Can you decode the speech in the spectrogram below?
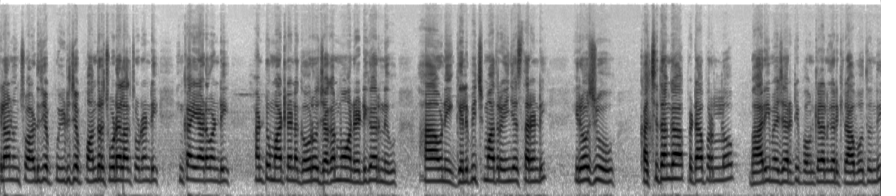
ఇలా నుంచో అడు చెప్పు ఇడు చెప్పు అందరూ చూడేలాగా చూడండి ఇంకా ఏడవండి అంటూ మాట్లాడిన గౌరవ్ జగన్మోహన్ రెడ్డి గారిని ఆమెని గెలిపించి మాత్రం ఏం చేస్తారండి? ఈరోజు ఖచ్చితంగా పిఠాపురంలో భారీ మెజారిటీ పవన్ కళ్యాణ్ గారికి రాబోతుంది.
